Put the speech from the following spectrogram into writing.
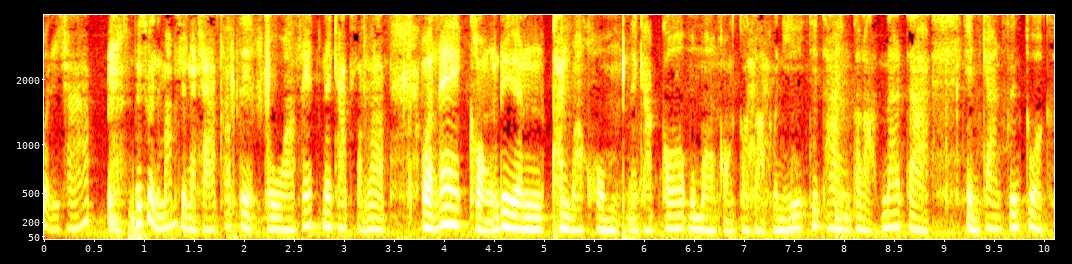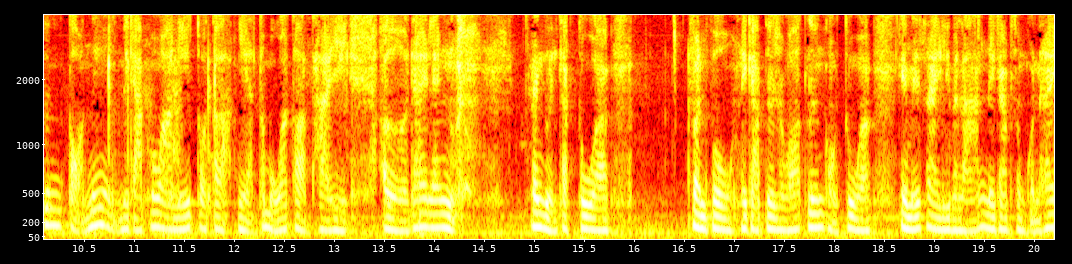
สวัสดีครับในส่วนของมัมเซ็นนะครับ อัปเดตตัวเซตนะครับสำหรับวันแรกของเดือนธันวาคมนะครับ ก็มุมมองของตัวตลาดวันนี้ทิศทางตลาดน่าจะเห็นการฟื้นตัวขึ้นต่อเนื่องนะครับ เมื่อวานนี้ตัวตลาดเนี่ยต้องบอกว่าตลาดไทยเออได้แรงหนุนแรงหนุนจากตัว fund flow นะครับโดยเฉพาะเรื่องของตัว MSI รีบาลานนะครับส่งผลให้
